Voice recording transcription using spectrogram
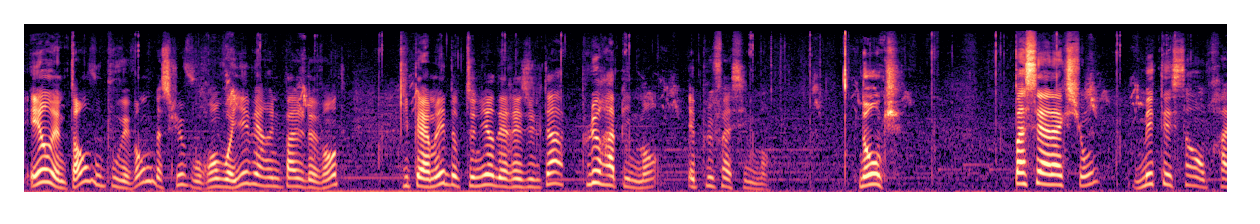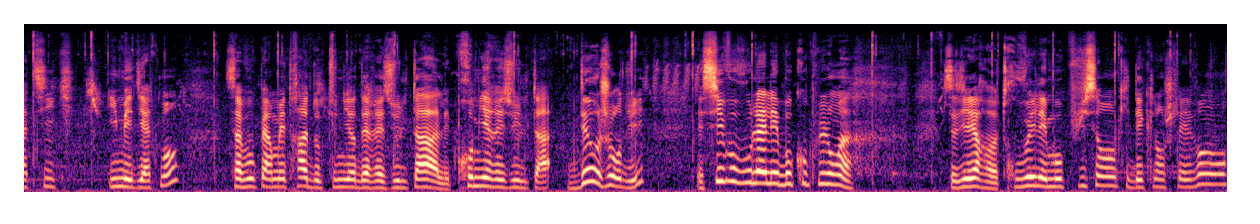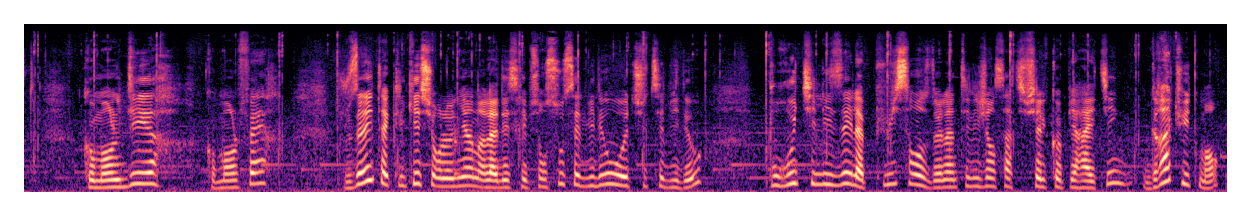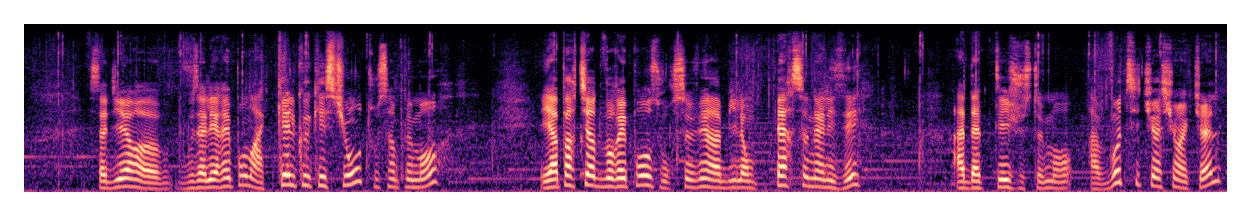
Et en même temps, vous pouvez vendre parce que vous renvoyez vers une page de vente qui permet d'obtenir des résultats plus rapidement et plus facilement. Donc, passez à l'action, mettez ça en pratique immédiatement. Ça vous permettra d'obtenir des résultats, les premiers résultats dès aujourd'hui. Et si vous voulez aller beaucoup plus loin, c'est-à-dire euh, trouver les mots puissants qui déclenchent les ventes, comment le dire, comment le faire, je vous invite à cliquer sur le lien dans la description sous cette vidéo ou au-dessus de cette vidéo pour utiliser la puissance de l'intelligence artificielle copywriting gratuitement c'est-à-dire, euh, vous allez répondre à quelques questions tout simplement. Et à partir de vos réponses, vous recevez un bilan personnalisé, adapté justement à votre situation actuelle.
